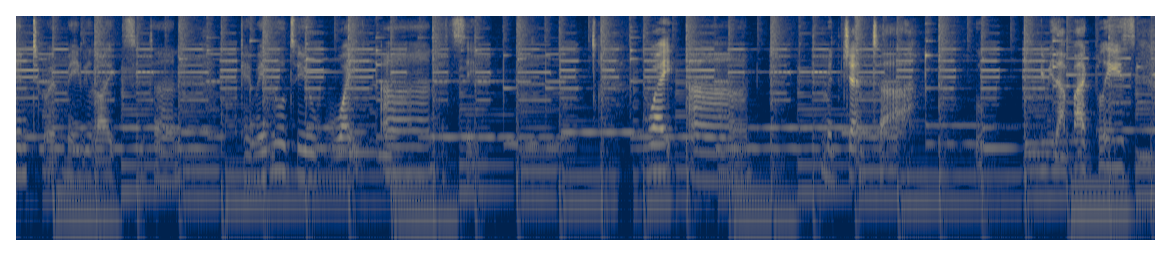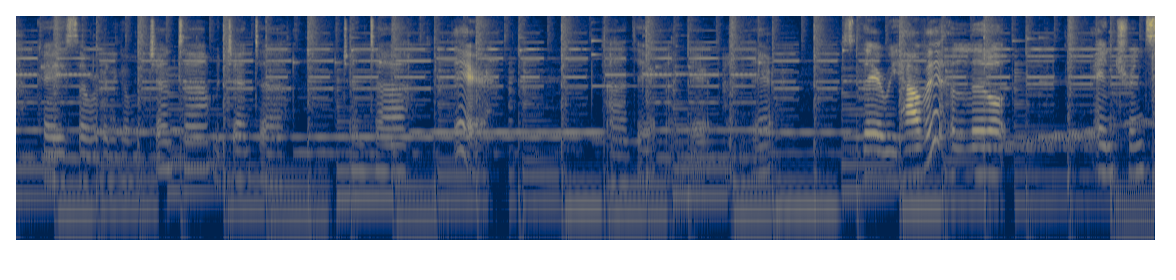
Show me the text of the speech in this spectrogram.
into it maybe like something okay maybe we'll do white and let's see. White and magenta. Ooh, give me that back please. Okay so we're gonna go magenta magenta magenta. There. And there and there, and there. So there we have it, a little entrance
